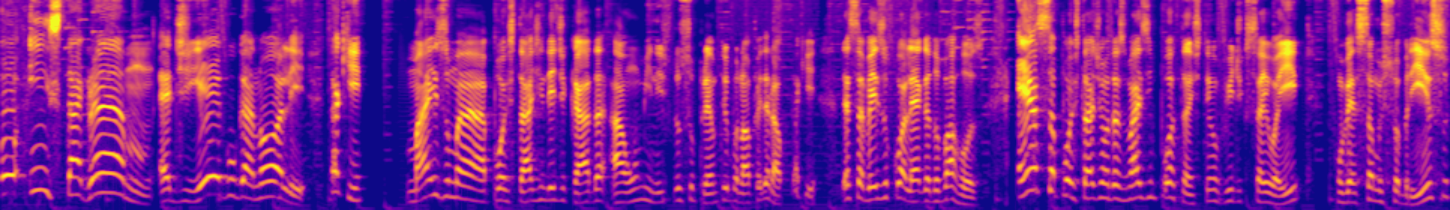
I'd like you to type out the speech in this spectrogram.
O Instagram é Diego Ganoli. Tá aqui, mais uma postagem dedicada a um ministro do Supremo Tribunal Federal. Tá aqui. Dessa vez o colega do Barroso. Essa postagem é uma das mais importantes. Tem um vídeo que saiu aí, conversamos sobre isso.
